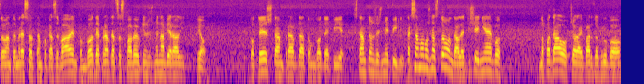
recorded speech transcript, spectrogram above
co wam ten resort tam pokazywałem, tą wodę, prawda, co z Pawełkiem żeśmy nabierali. Jo. To też tam, prawda, tą wodę pije. Stamtąd żeśmy pili. Tak samo można stąd, ale dzisiaj nie, bo no padało wczoraj bardzo grubo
